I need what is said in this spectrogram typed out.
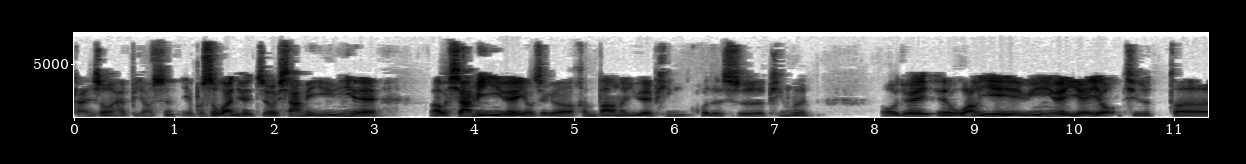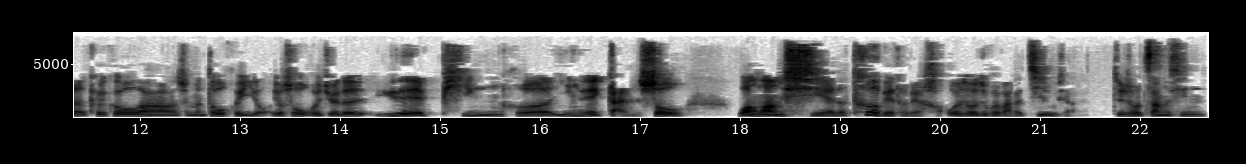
感受还比较深，也不是完全只有虾米音乐啊不虾米音乐有这个很棒的乐评或者是评论。我觉得呃，网易云音乐也有，其实呃，QQ 啊什么都会有。有时候我会觉得乐评和音乐感受往往写的特别特别好，我有时候就会把它记录下来。这首《藏心》，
